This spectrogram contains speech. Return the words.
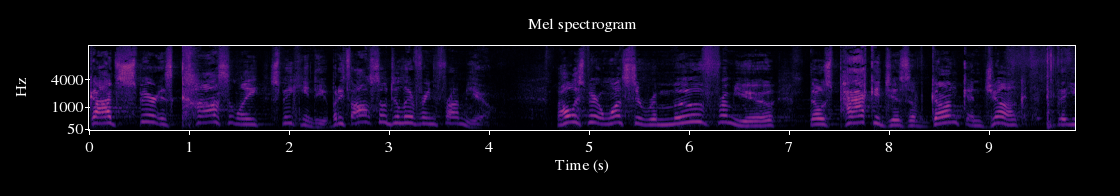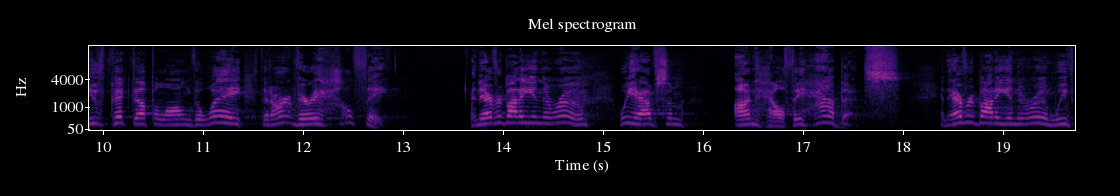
God's Spirit is constantly speaking to you, but He's also delivering from you. The Holy Spirit wants to remove from you those packages of gunk and junk that you've picked up along the way that aren't very healthy. And everybody in the room we have some unhealthy habits. And everybody in the room, we've,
